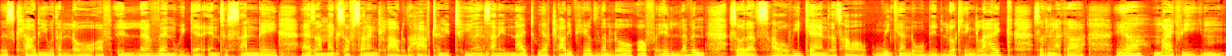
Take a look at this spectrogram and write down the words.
is cloudy with a low of 11. We get into Sunday as a mix of sun and cloud with a high of 22. And Sunday night, we have cloudy periods with a low of 11. So that's our weekend. That's how our weekend will be looking like. It's looking like a, you know, my might be mm,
